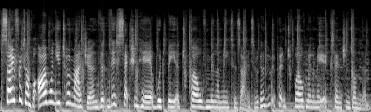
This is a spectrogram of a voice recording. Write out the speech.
So, for example, I want you to imagine that that this section here would be a 12 millimeter zone. So we're going to be putting 12 millimeter extensions on them.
